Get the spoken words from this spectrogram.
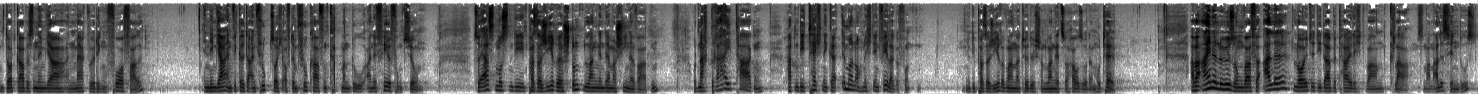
Dort gab es in dem Jahr einen merkwürdigen Vorfall. In dem Jahr entwickelte ein Flugzeug auf dem Flughafen Kathmandu eine Fehlfunktion. Zuerst mussten die Passagiere stundenlang in der Maschine warten und nach drei Tagen hatten die Techniker immer noch nicht den Fehler gefunden. Die Passagiere waren natürlich schon lange zu Hause oder im Hotel. Aber eine Lösung war für alle Leute, die da beteiligt waren, klar. Es waren alles Hindus.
